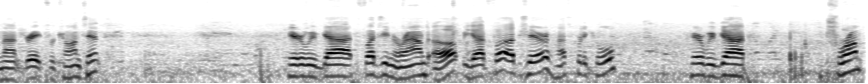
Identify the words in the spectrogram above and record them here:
Not great for content. Here we've got fudging around. Oh, we got fudge here. That's pretty cool. Here we've got Trump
